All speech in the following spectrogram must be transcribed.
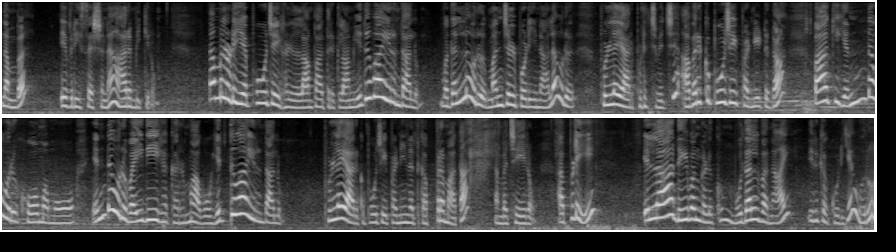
நம்ம எவ்ரி செஷனை ஆரம்பிக்கிறோம். நம்மளுடைய பூஜைகள்லாம் பார்த்துருக்கலாம். எதுவாக இருந்தாலும் முதல்ல ஒரு மஞ்சள் பொடியினால் ஒரு பிள்ளையார் பிடிச்சி வச்சு அவருக்கு பூஜை பண்ணிட்டு தான் பாக்கி எந்த ஒரு ஹோமமோ எந்த ஒரு வைதீக கர்மாவோ எதுவாக இருந்தாலும் பிள்ளையாருக்கு பூஜை பண்ணினதுக்கு அப்புறமா தான் நம்ம செய்கிறோம் அப்படி எல்லா தெய்வங்களுக்கும் முதல்வனாய் இருக்கக்கூடிய ஒரு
